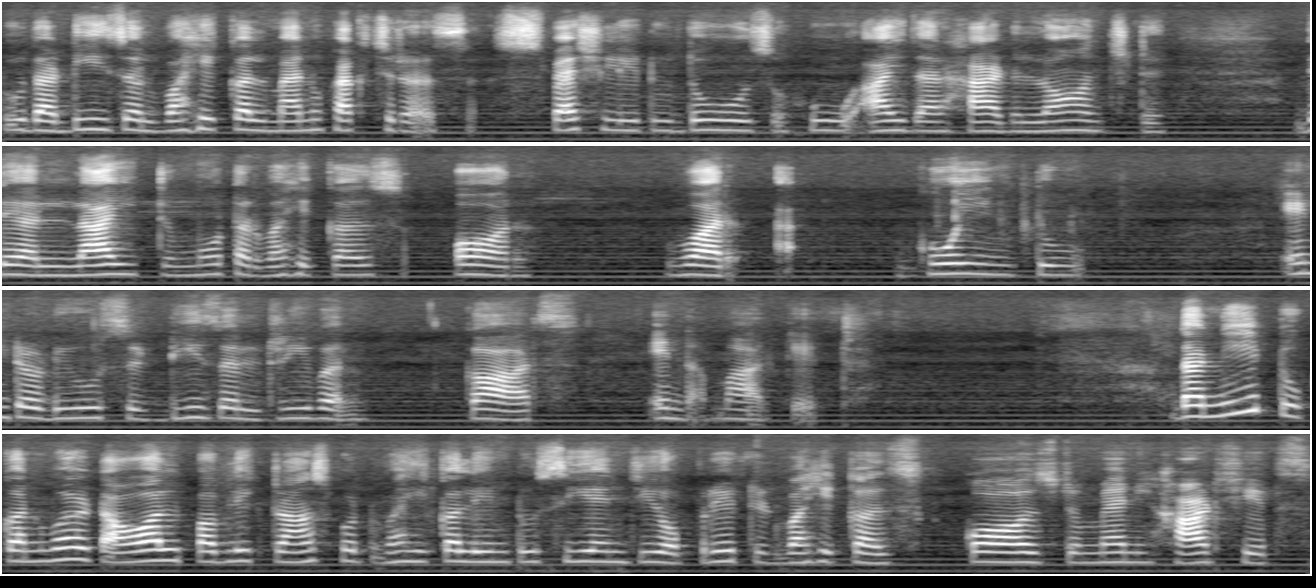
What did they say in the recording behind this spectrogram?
to the diesel vehicle manufacturers, especially to those who either had launched their light motor vehicles or were going to introduce diesel driven cars in the market. The need to convert all public transport vehicle into CNG operated vehicles caused many hardships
